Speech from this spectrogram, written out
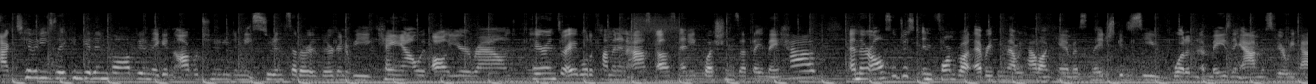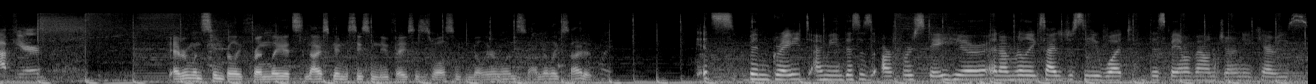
activities they can get involved in. They get an opportunity to meet students that are they're going to be hanging out with all year round. Parents are able to come in and ask us any questions that they may have, and they're also just informed about everything that we have on campus, and they just get to see what an amazing atmosphere we have here. Everyone seemed really friendly. It's nice getting to see some new faces as well as some familiar ones, so I'm really excited. It's been great. I mean, this is our first day here, and I'm really excited to see what this Bama Bound journey carries.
